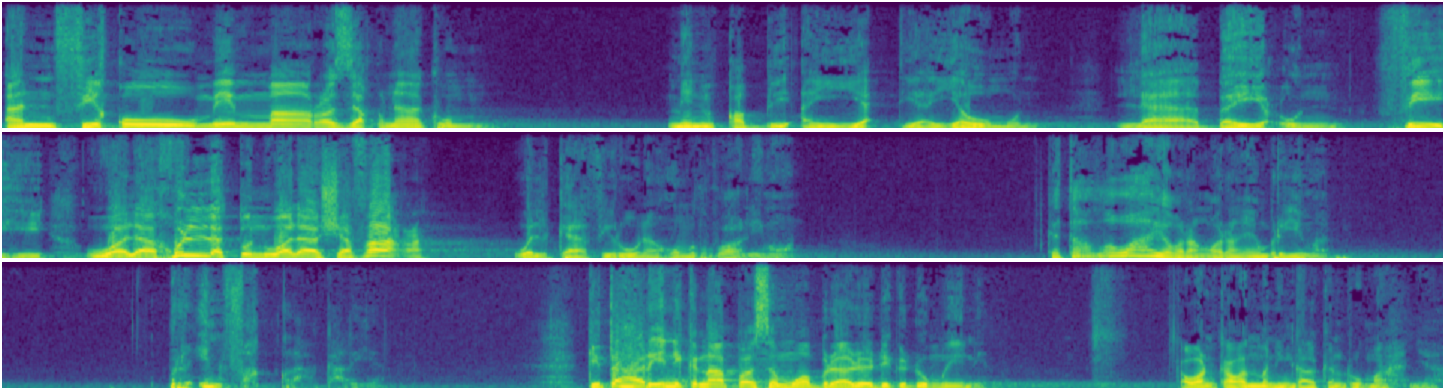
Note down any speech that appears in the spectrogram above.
anfiqu mimma razaqnakum min qabli an ya'tiya yawmun la bay'un fihi wala khullatun wala syafa'ah wal kafiruna humudh zalimun." Kata Allah, wahai orang-orang yang beriman. Berinfaklah kalian. Kita hari ini kenapa semua berada di gedung ini? Kawan-kawan meninggalkan rumahnya.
